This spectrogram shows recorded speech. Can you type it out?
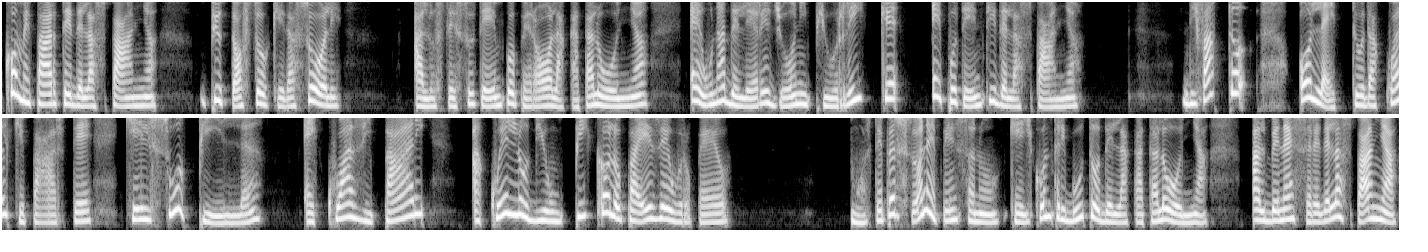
come parte della Spagna, piuttosto che da soli. Allo stesso tempo, però, la Catalogna è una delle regioni più ricche e potenti della Spagna. Di fatto ho letto da qualche parte che il suo PIL è quasi pari a quello di un piccolo paese europeo. Molte persone pensano che il contributo della Catalogna al benessere della Spagna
